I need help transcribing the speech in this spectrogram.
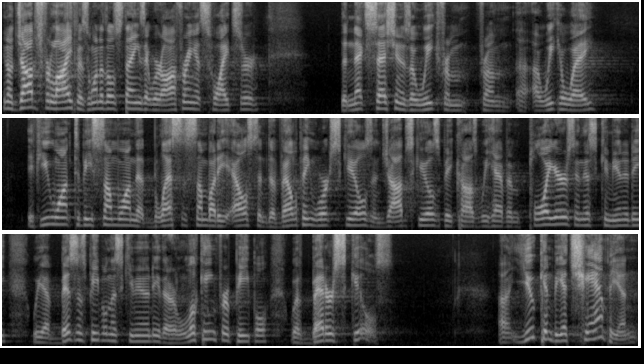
You know, Jobs for Life is one of those things that we're offering at Schweitzer. The next session is a week from, from uh, a week away. If you want to be someone that blesses somebody else in developing work skills and job skills, because we have employers in this community, we have business people in this community that are looking for people with better skills uh, you can be a champion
